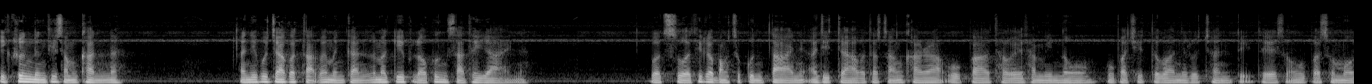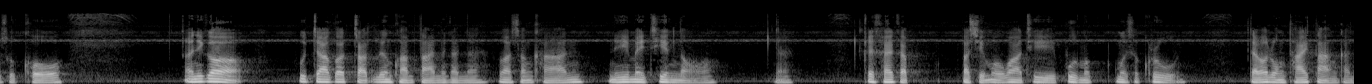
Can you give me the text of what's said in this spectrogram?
อีกครึ่งหนึ่งที่สำคัญนะ อันนี้พระเจ้าก็ตัดไว้เหมือนกัน แล้วเมื่อกี้เราเพิ่งสาธยายนะบทสวดที่เราบังสกุลตายเนี่ยอจิจาวัตสังขารา อุปาทเวธรมิโน อุปชิตวานิรุชันติเตสองอุปสมโมสุโคอันนี้ก็พระเจ้าก็จัดเรื่องความตายเหมือนกันนะ ว่าสังขารนี้ไม่เที่ยงหนอนะคล้ายๆกับ ปัจฉิมโอวาที่พูดเมื่อสักครู่ แต่ว่าลงท้ายต่างกัน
